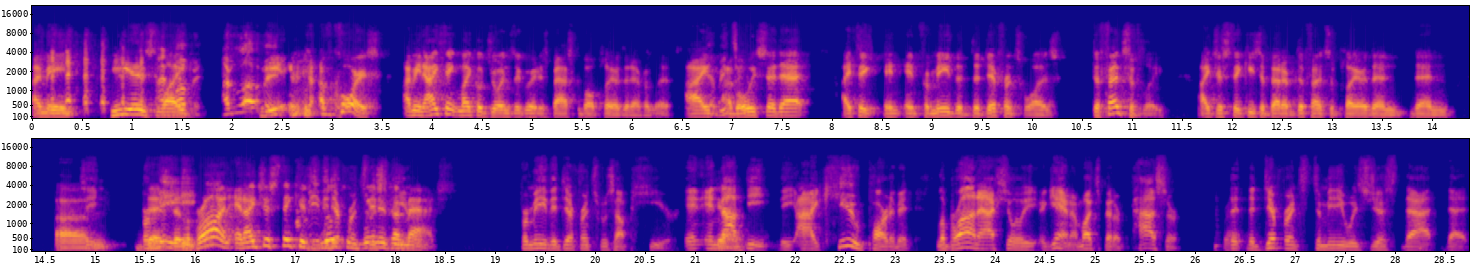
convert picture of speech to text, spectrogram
I mean, he is I like, love it. I love it. he- of course. I mean, I think Michael Jordan's the greatest basketball player that ever lived. I, yeah, I've too. always said that. I think, and, and for me, the, the difference was defensively. I just think he's a better defensive player than than um, See, than, me- than LeBron, and I just think his me, will to difference win is here. unmatched. For me, the difference was up here, and, and Yeah. not the the IQ part of it. LeBron actually, again, a much better passer. Right. The, the difference to me was just that that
